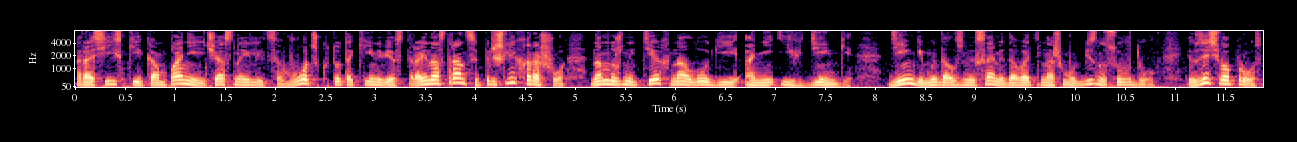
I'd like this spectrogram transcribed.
российские компании и частные лица. Вот кто такие инвесторы. А иностранцы пришли хорошо. Нам нужны технологии, а не их деньги. Деньги мы должны сами давать нашему бизнесу в долг. И вот здесь вопрос.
